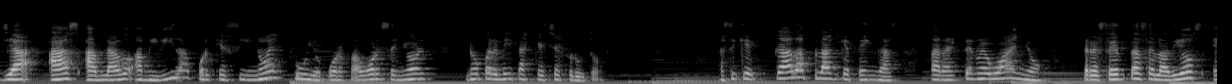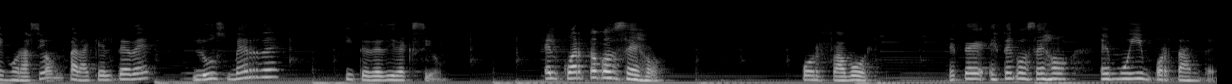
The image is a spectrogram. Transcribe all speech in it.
ya has hablado a mi vida? Porque si no es tuyo, por favor, Señor, no permitas que eche fruto. Así que cada plan que tengas para este nuevo año, preséntaselo a Dios en oración para que Él te dé luz verde y te dé dirección. El cuarto consejo, por favor, este, este consejo es muy importante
